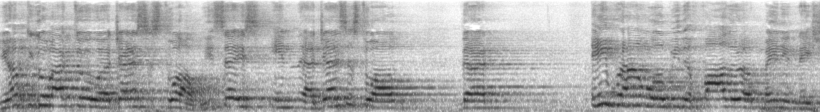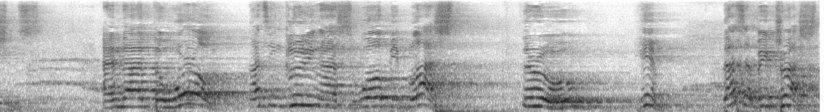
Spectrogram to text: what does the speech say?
You have to go back to uh, Genesis 12. He says in uh, Genesis 12 that Abraham will be the father of many nations. And that the world, that's including us, will be blessed through him. That's a big trust.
